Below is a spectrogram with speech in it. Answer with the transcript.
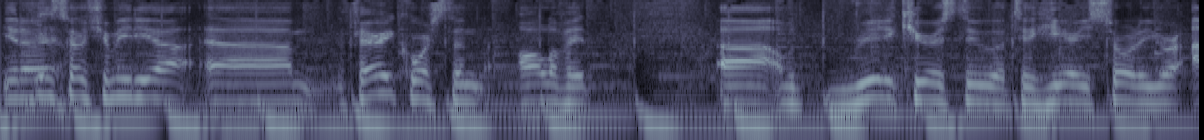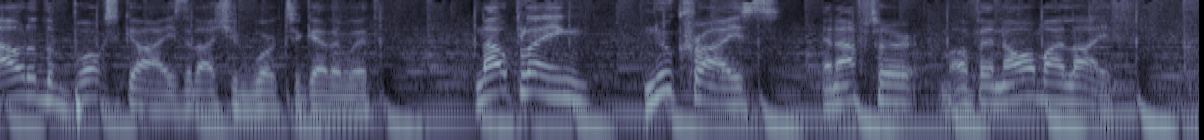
You know, yeah. social media, um, Ferry Corsten, all of it. Uh, I'm really curious to to hear sort of your out of the box guys that I should work together with. Now playing New Cries and After of an All My Life.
